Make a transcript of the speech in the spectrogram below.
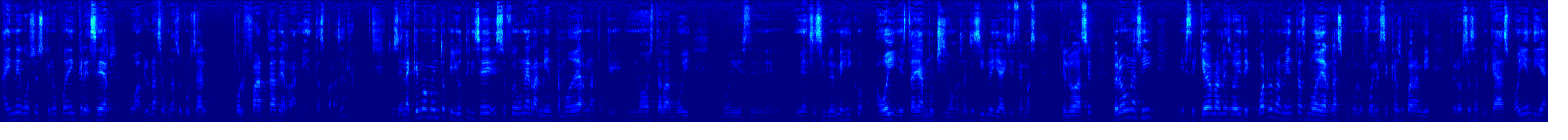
hay negocios que no pueden crecer o abrir una segunda sucursal por falta de herramientas para hacerlo. Entonces, en aquel momento que yo utilicé, eso fue una herramienta moderna porque no estaba muy, muy, este, muy accesible en México. Hoy está ya muchísimo más accesible, ya hay sistemas que lo hacen, pero aún así este, quiero hablarles hoy de cuatro herramientas modernas, como lo fue en este caso para mí, pero estas aplicadas hoy en día,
